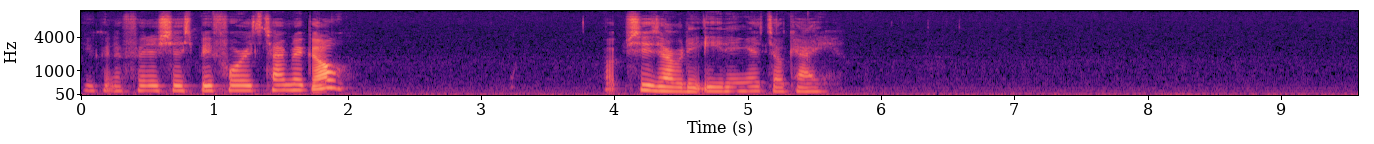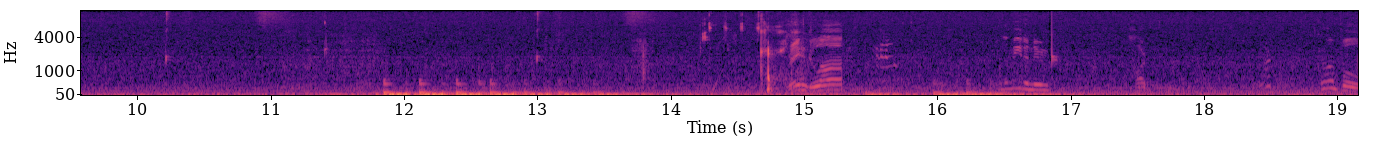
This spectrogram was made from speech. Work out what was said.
You gonna finish this before it's time to go? Oh, she's already eating. It's okay. Ring glove. Let me a new hot crumple.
